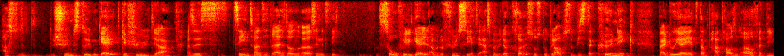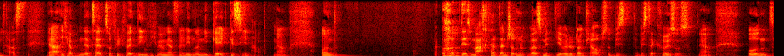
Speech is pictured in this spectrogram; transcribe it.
hast du, schwimmst du im Geld gefühlt, ja. Also 10, 20, 30.000 Euro sind jetzt nicht so viel Geld, aber du fühlst dich jetzt erstmal wieder Krösus. Du glaubst, du bist der König, weil du ja jetzt ein paar tausend Euro verdient hast. Ja, ich habe in der Zeit so viel verdient, wie ich mir im ganzen Leben noch nie Geld gesehen habe. Ja? Und und das macht halt dann schon was mit dir, weil du dann glaubst, du bist, du bist der Krösus. Ja? Und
